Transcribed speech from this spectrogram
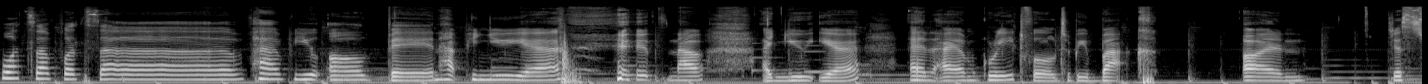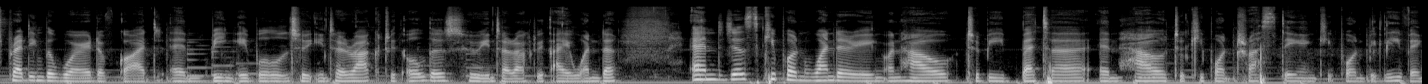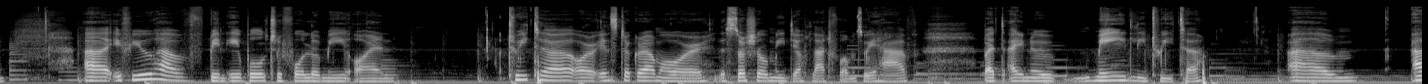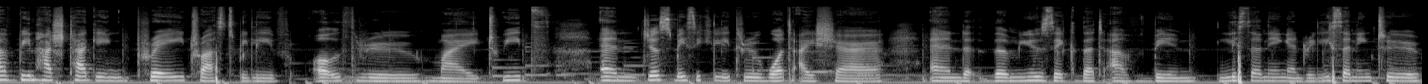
What's up? What's up? Have you all been? Happy New Year! it's now a new year, and I am grateful to be back on just spreading the word of God and being able to interact with all those who interact with I Wonder and just keep on wondering on how to be better and how to keep on trusting and keep on believing. Uh, if you have been able to follow me on Twitter or Instagram or the social media platforms we have, but I know mainly Twitter. Um, I've been hashtagging pray, trust, believe all through my tweets and just basically through what I share and the music that I've been listening and re listening to.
